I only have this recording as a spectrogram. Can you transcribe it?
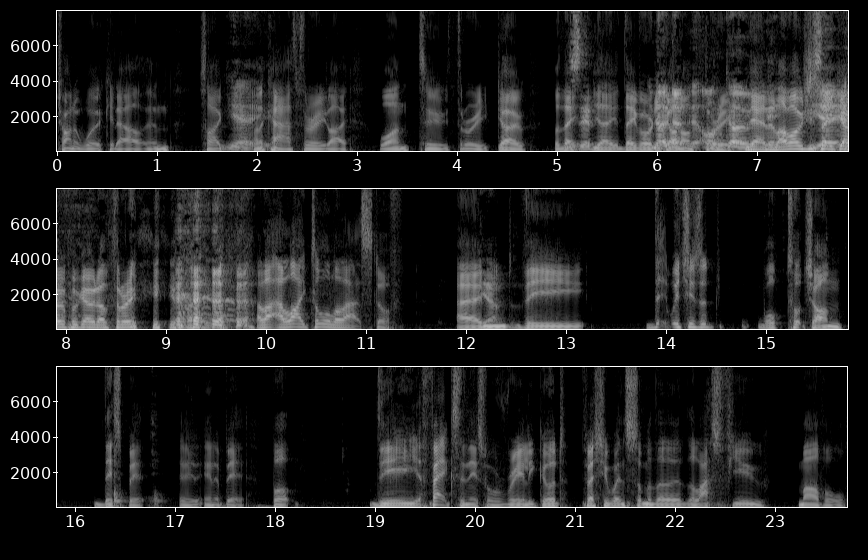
trying to work it out, and it's like Yeah, on the yeah. count of three, like one, two, three, go. But they, Zip. yeah, they've already No, gone no, on three. Yeah, they're like, why would you say Yeah, go yeah. if we're going on three? Like, I, I liked all of that stuff, and the, the which is a we'll touch on this bit in, in a bit, but the effects in this were really good, especially when some of the the last few Marvel,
